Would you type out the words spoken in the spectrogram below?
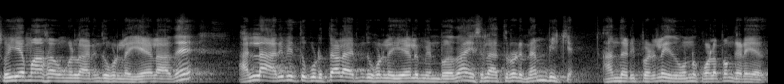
சுயமாக அவங்களை அறிந்து கொள்ள இயலாது. அல்லாஹ் அறிவித்து கொடுத்தால் அறிந்து கொள்ள இயலும் என்பது தான் இஸ்லாத்தினுடைய நம்பிக்கை. அந்த அடிப்படையில் இது ஒன்றும் குழப்பம் கிடையாது.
